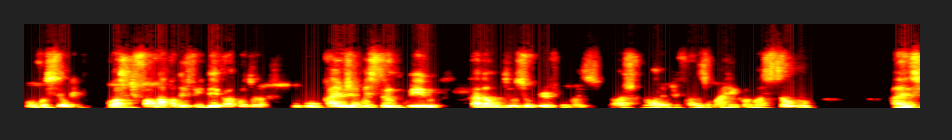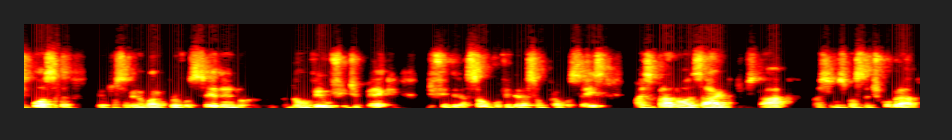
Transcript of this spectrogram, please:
pô, você é o que gosta de falar para defender, aquela coisa toda. O Caio já é mais tranquilo. Cada um tem o seu perfil, mas acho que na hora de fazer uma reclamação, a resposta, eu estou sabendo agora por você, né? Não, não veio um feedback de federação, confederação para vocês, mas para nós árbitros, tá? nós somos bastante cobrados.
